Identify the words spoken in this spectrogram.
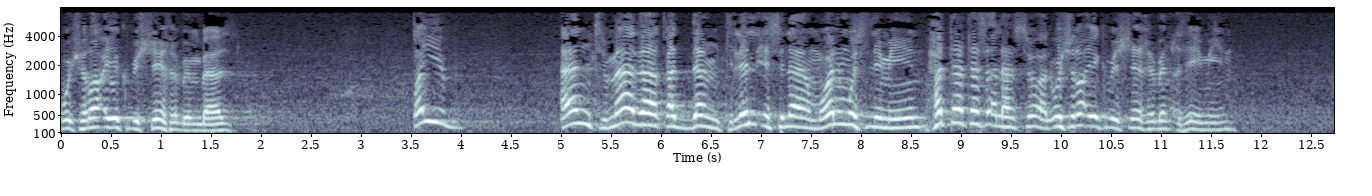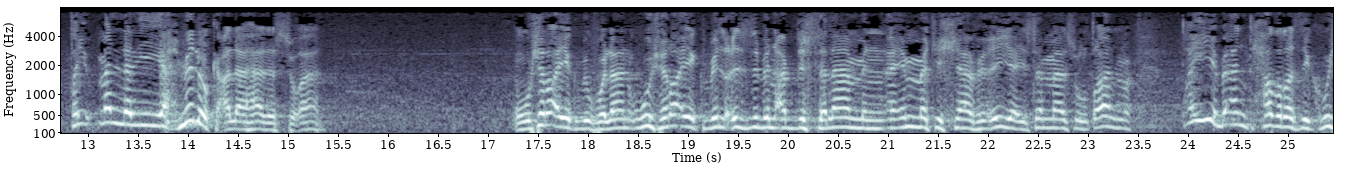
وش رأيك بالشيخ ابن باز؟ طيب أنت ماذا قدمت للإسلام والمسلمين حتى تسأل هالسؤال؟ وش رأيك بالشيخ ابن عثيمين؟ طيب ما الذي يحملك على هذا السؤال؟ وش رأيك بفلان؟ وش رأيك بالعز بن عبد السلام من أئمة الشافعية يسمى سلطان؟ طيب أنت حضرتك وش,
